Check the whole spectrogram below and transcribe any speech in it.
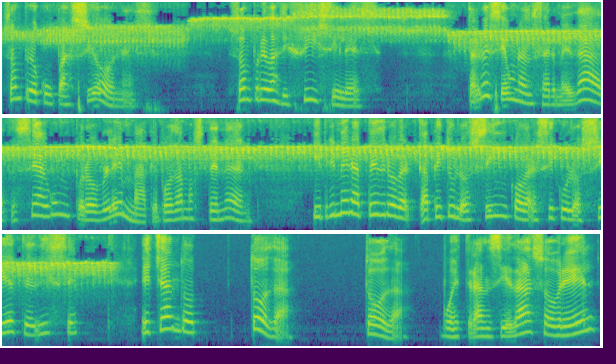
son preocupaciones, son pruebas difíciles, Tal vez sea una enfermedad, sea algún problema que podamos tener. Y primera Pedro capítulo 5 versículo 7 dice, echando toda, toda vuestra ansiedad sobre Él,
